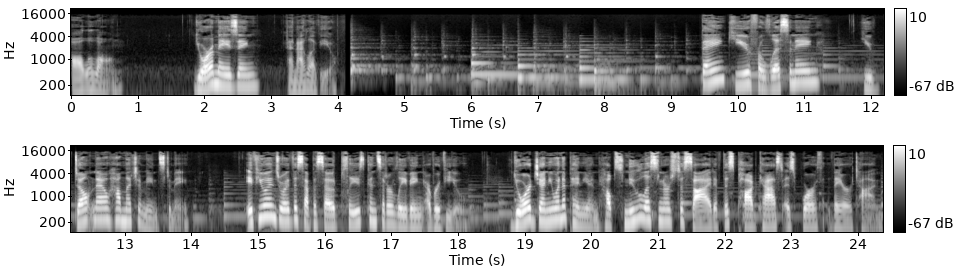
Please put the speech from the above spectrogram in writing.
all along. You're amazing, and I love you. Thank you for listening. You don't know how much it means to me. If you enjoyed this episode, please consider leaving a review. Your genuine opinion helps new listeners decide if this podcast is worth their time.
